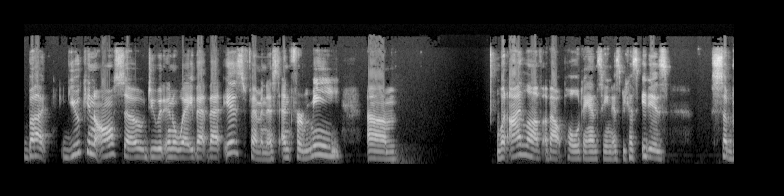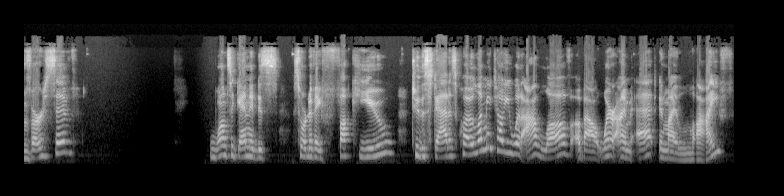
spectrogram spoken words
but you can also do it in a way that that is feminist. And for me um, what i love about pole dancing is because it is subversive. Once again it is sort of a fuck you to the status quo. Let me tell you what i love about where i'm at in my life.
